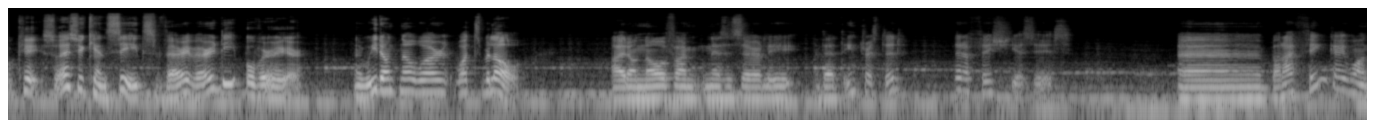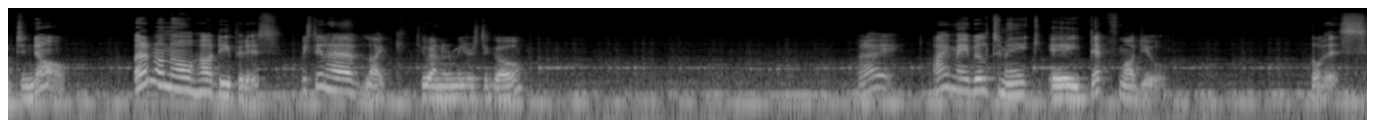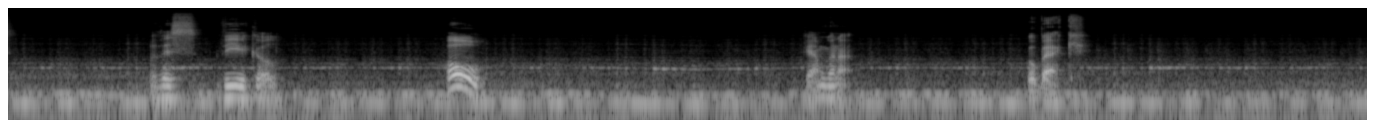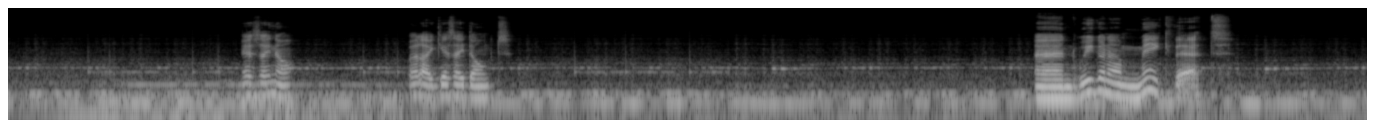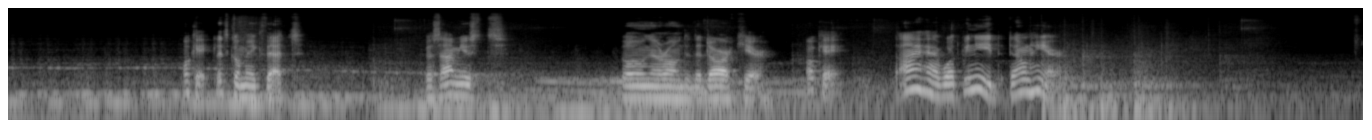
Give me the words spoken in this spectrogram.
Okay, so as you can see, it's very, very deep over here. And we don't know where what's below. I don't know if I'm necessarily that interested. Is that a fish? Yes, it is. Uh, but I think I want to know. But I don't know how deep it is. We still have like 200 meters to go. I'm able to make a depth module for this. For this vehicle. Oh! Okay, I'm gonna go back. Yes, I know. Well, I guess I don't. And we're gonna make that. Okay, let's go make that. Because I'm just going around in the dark here. Okay, I have what we need down here.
